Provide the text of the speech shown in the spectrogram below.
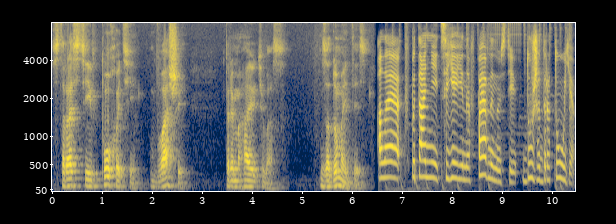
Страсті і похоті ваші перемагають вас. Задумайтесь. Але в питанні цієї невпевненості дуже дратує,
